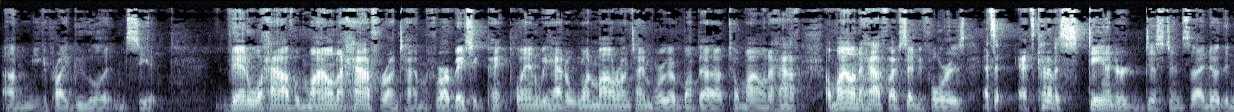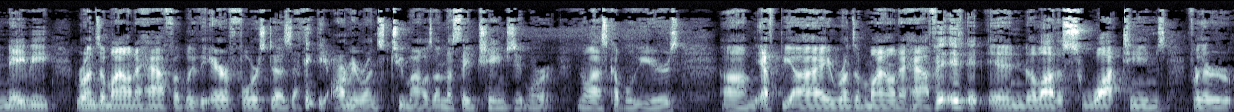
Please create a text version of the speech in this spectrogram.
Um, you could probably Google it and see it. Then we'll have a mile and a half run time. For our basic plan, we had a one mile run time. We're going to bump that up to a mile and a half. A mile and a half, I've said before, is that's a, that's kind of a standard distance. I know the Navy runs a mile and a half. I believe the Air Force does. I think the Army runs two miles, unless they've changed it more in the last couple of years. Um, the FBI runs a mile and a half. It, it, it, and a lot of the SWAT teams for their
